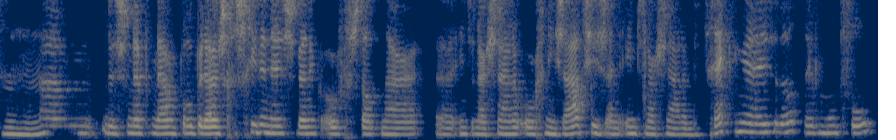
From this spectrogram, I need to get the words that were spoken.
Mhm. Um, dus toen heb ik na een propeduise geschiedenis ben ik overgestapt naar uh, internationale organisaties en internationale betrekkingen heette dat, hele mond vol.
